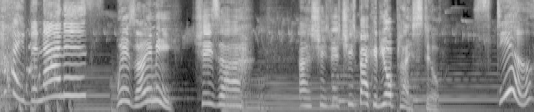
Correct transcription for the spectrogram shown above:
Hi, Bananas. Where's Amy? She's, uh, uh she's, she's back at your place still. Still?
